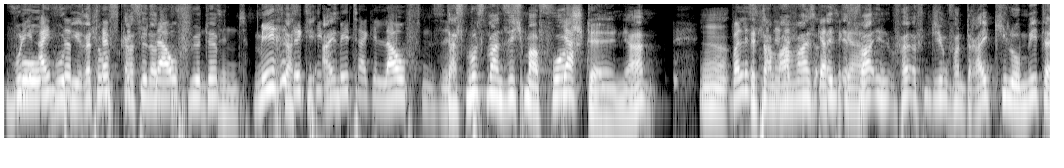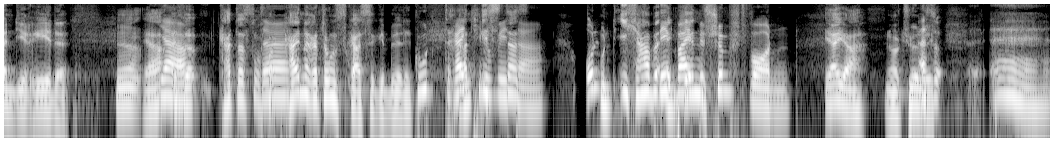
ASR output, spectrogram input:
Wo, wo- die wo die Rettungskasse dazu führte, sind. Mehrere ein- Kilometer gelaufen sind. Das muss man sich mal vorstellen, ja. Ja. weil es Es, war, war, es, Rettungsgasse es war in Veröffentlichung von drei Kilometern die Rede. Ja. Ja, Ja. also katastrophal, Da- keine Rettungsgasse gebildet. Gut drei Dann ist das- Kilometer. Und, Und ich habe nebenbei ergänzt. beschimpft worden. Ja, ja, natürlich. Also, äh,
